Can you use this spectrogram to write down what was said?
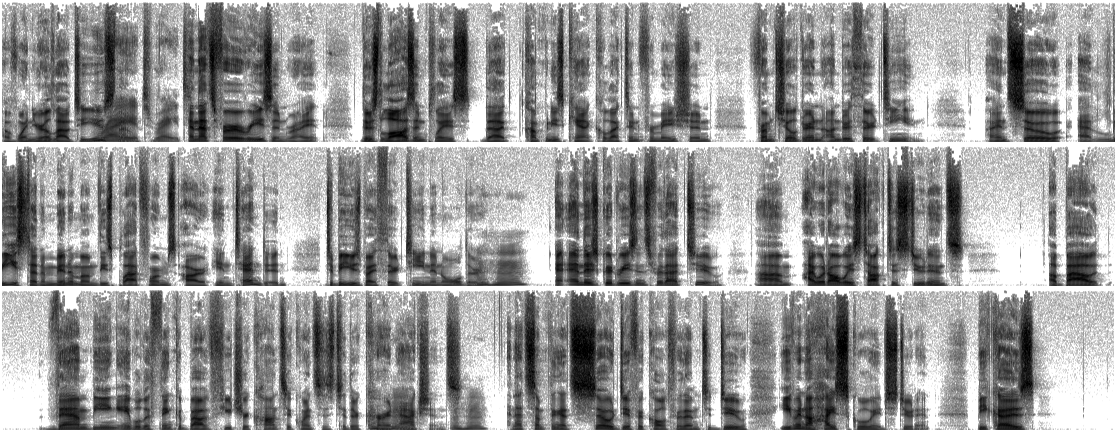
of when you're allowed to use them. Right, right. And that's for a reason, right? There's laws in place that companies can't collect information from children under 13. And so, at least at a minimum, these platforms are intended to be used by 13 and older. mm-hmm. A- and there's good reasons for that too. Um, I would always talk to students about them being able to think about future consequences to their current Mhm. actions. Mm-hmm. And that's something that's so difficult for them to do, even a high school age student, because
